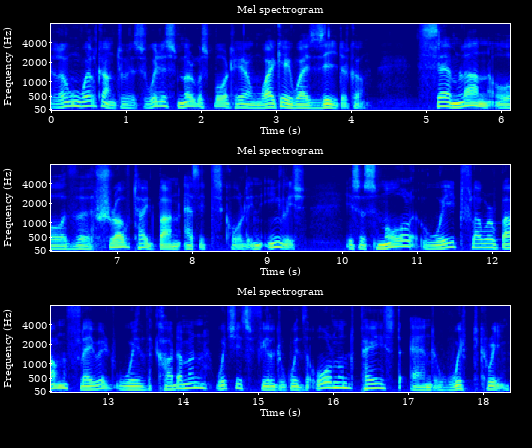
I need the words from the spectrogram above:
Hello and welcome to the Swedish Smörgåsbord here on ykyz.com. Semlan, or the Shrovetide bun as it's called in English, is a small wheat flour bun flavored with cardamom, which is filled with almond paste and whipped cream.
